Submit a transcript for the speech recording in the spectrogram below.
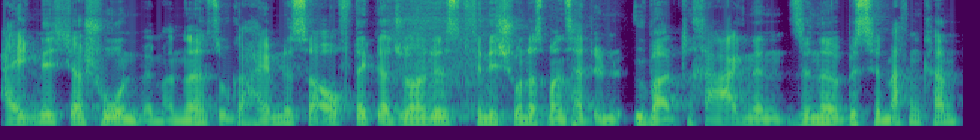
eigentlich ja schon, wenn man ne, so Geheimnisse aufdeckt als Journalist, finde ich schon, dass man es halt in übertragenen Sinne ein bisschen machen kann.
